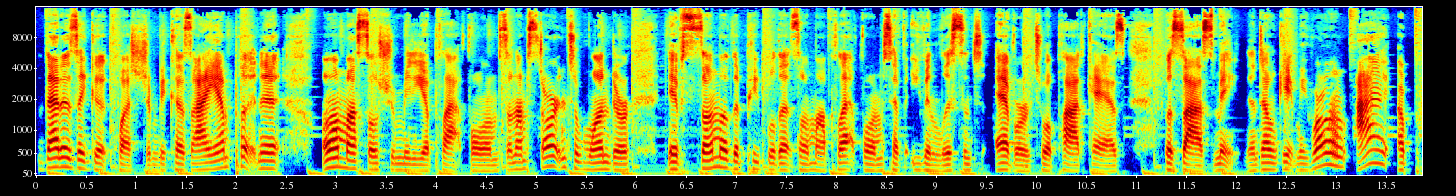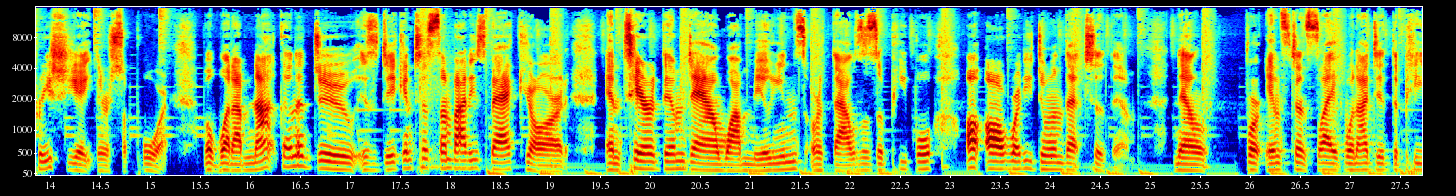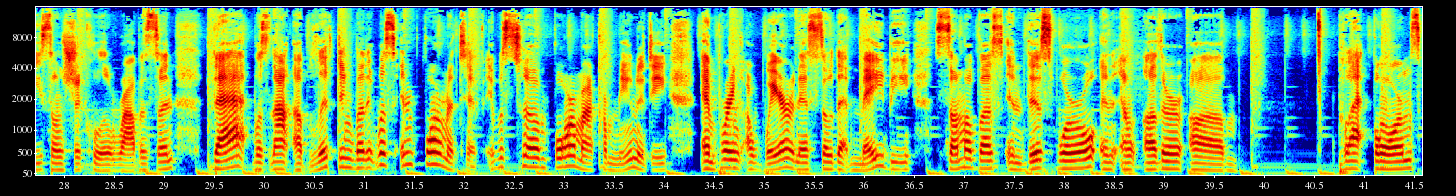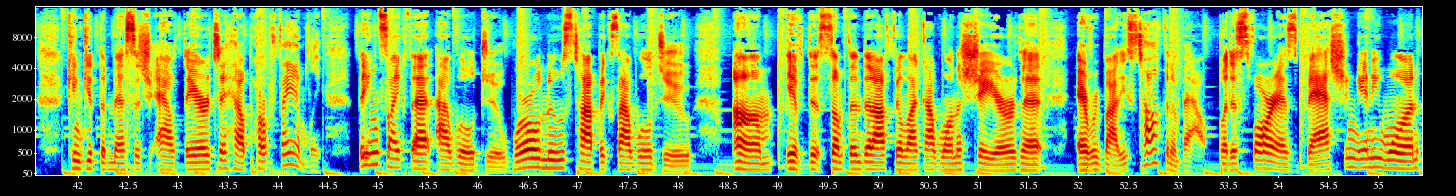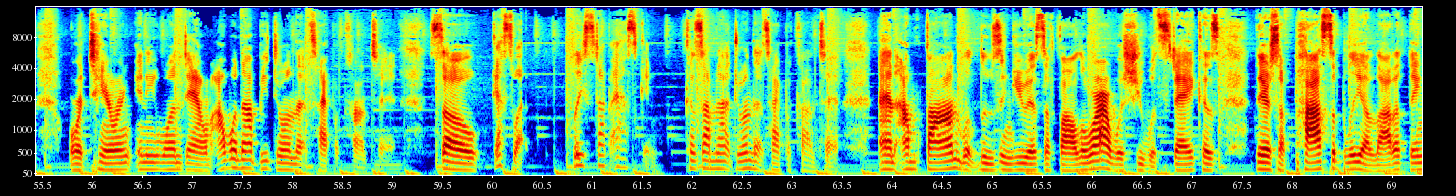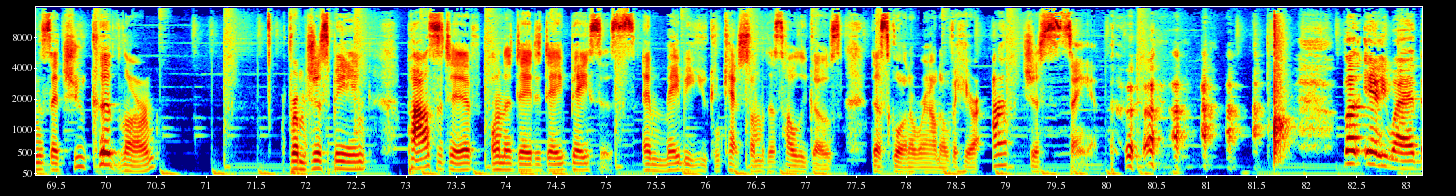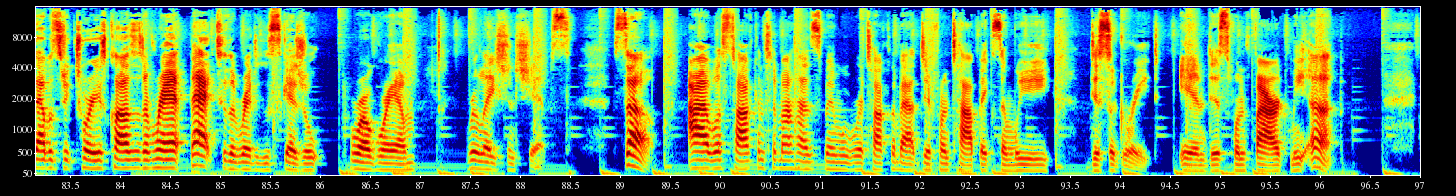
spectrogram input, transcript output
That is a good question because I am putting it on my social media platforms and I'm starting to wonder if some of the people that's on my platforms have even listened ever to a podcast besides me. Now, don't get me wrong, I appreciate their support, but what I'm not going to do is dig into somebody's backyard and tear them down while millions or thousands of people are already doing that to them. Now, For instance, like when I did the piece on Shanquella Robinson, that was not uplifting, but it was informative. It was to inform our community and bring awareness so that maybe some of us in this world and other um, platforms can get the message out there to help her family. Things like that, I will do. World news topics, I will do. Um, if there's something that I feel like I want to share that everybody's talking about. But as far as bashing anyone or tearing anyone down, I will not be doing that type of content. So, guess what? Please stop asking because I'm not doing that type of content. And I'm fine with losing you as a follower. I wish you would stay because there's a possibly a lot of things that you could learn from just being positive on a day to day basis. And maybe you can catch some of this Holy Ghost that's going around over here. I'm just saying. but anyway, that was Victoria's Closet of Rant. Back to the regular schedule program relationships. So I was talking to my husband. We were talking about different topics and we disagreed. And this one fired me up.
